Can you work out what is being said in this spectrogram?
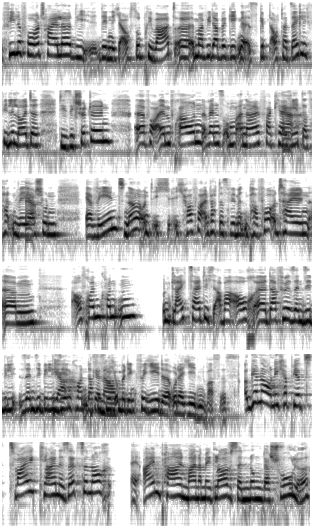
viele Vorurteile, die, denen ich auch so privat äh, immer wieder begegne. Es gibt auch tatsächlich viele Leute, die sich schütteln, äh, vor allem Frauen, wenn es um Analverkehr geht. Das hatten wir ja, schon erwähnt. Ne? Und ich, ich hoffe einfach, dass wir mit ein paar Vorurteilen ähm, aufräumen konnten und gleichzeitig aber auch äh, dafür sensibilisieren ja, konnten, dass genau. es nicht unbedingt für jede oder jeden was ist. Genau, und ich habe jetzt zwei kleine Sätze noch. Ein Paar in meiner Make Love-Sendung, das schwule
